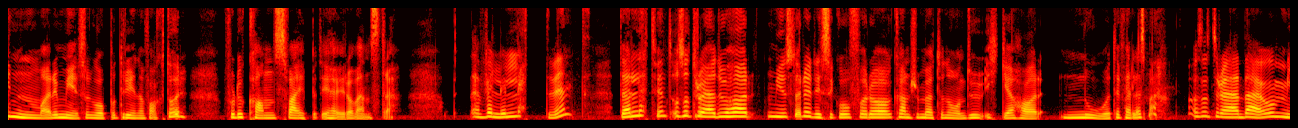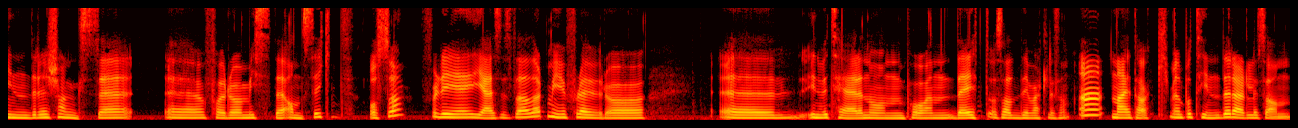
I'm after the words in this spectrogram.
innmari mye som går på trynefaktor, for du kan sveipe til høyre og venstre. Det er veldig lettvint. Det er lettvint, og så tror jeg du har mye større risiko for å kanskje møte noen du ikke har noe til felles med. Og så tror jeg det er jo mindre sjanse eh, for å miste ansikt også. Fordi jeg syns det hadde vært mye flauere å eh, invitere noen på en date, og så hadde de vært litt sånn eh, nei takk. Men på Tinder er det litt sånn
